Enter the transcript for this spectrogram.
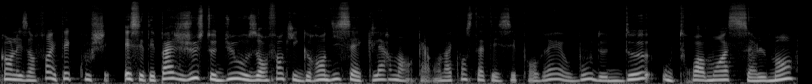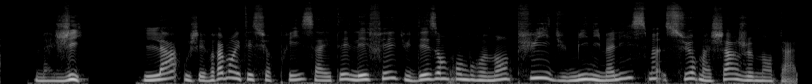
quand les enfants étaient couchés. Et c'était pas juste dû aux enfants qui grandissaient, clairement, car on a constaté ces progrès au bout de deux ou trois mois seulement. Magie. Là où j'ai vraiment été surprise, ça a été l'effet du désencombrement puis du minimalisme sur ma charge mentale.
